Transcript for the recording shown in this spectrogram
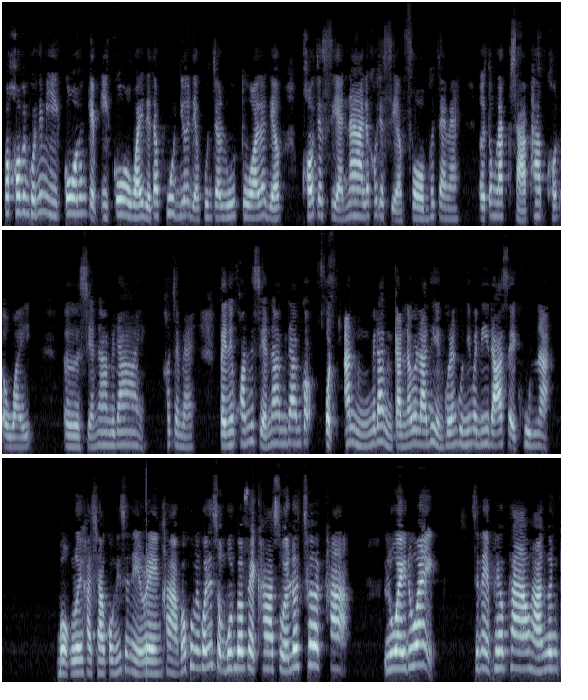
เพราะเขาเป็นคนที่มีอีโก้ต้องเก็บอีโก้ไว้ เดี๋ยวถ้าพูดเยอะเดี๋ยวคุณจะรู้ตัวแล้วเดี๋ยวเขาจะเสียหน้าแล้วเขาจะเสียโฟมเข้าใจไหมเออ ต้องรักษาภาพพจน์เอาไว้ เออ เสียหน้าไม่ได้ เข้าใจไหมแต่ในความที่เสียหน้าไม่ได้มันก็อดอั้นไม่ได้เหมือนกันนะ เวลาที่เห็นคนนั้นคนนี้มาดีด้าใส่คุณน่ะ บอกเลยค่ะ ชาวกองนี้เสน่ห์แรงค่ะ เพราะคุณเป็นคนที่สมบูรณ์เพอร์เฟกค่ะ สวยเลิศเชิดค่ะ รวยด้วย เสน่ห์เพลวพราวหาเงินเ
